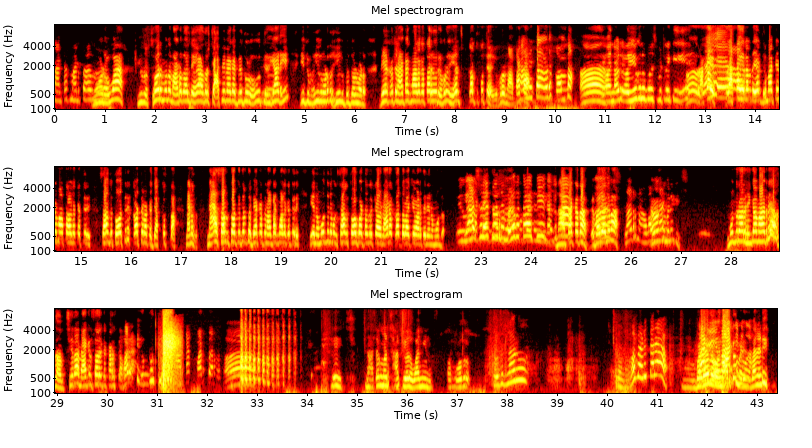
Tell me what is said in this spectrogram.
ನಾಟಕ ಮಾಡ್ತಾಳ ನೋಡವ್ವ ಈಗ ಸೋರ್ ಮುಂದೆ ಮಾಡೋದಲ್ದೆ ಅದ್ರ ಚಾಪಿ ಮ್ಯಾಗ ಬಿದ್ದಳು ತಿರ್ಗಾಡಿ ಈಗ ಈಗ ನೋಡಿದ್ರೆ ಹಿಂಗ್ ಬಿದ್ದಳು ನೋಡು. ಬೇಕಾದ್ರೆ ನಾಟಕ ಮಾಡಕತ್ತಾರ ಇವ್ರು ಇಬ್ರು ಏನ್ ಕಲ್ತ್ ಕೂತಿರ? ಇಬ್ರು ನಾಟಕ ಈಗನು ಬಳಸ್ಬಿಟ್ರಕಿ. ಆ, ರೊಕ್ಕ ರೊಕ್ಕ ಇರಲ್ಲ ಎರಡು ದಿಮಾಕಿನ ಮಾತಾಡ್ಲಕತ್ತೀರಿ? ಸಂಘ ತೋತ್ರಿ ಕಟ್ಟಬೇಕ ಜಕ್ಕಸ್ತಾ. ನನಗ್ ನಾ ಸಂಘ ತೋಕಿದ್ರಂತ ಬೇಕಾದ್ರೆ ನಾಟಕ ಮಾಡ್ಲಕತ್ತೀರಿ. ಏನ್ ಮುಂದೆ ನಿಮಗ್ ಸಂಘ ತೋಗ್ಬಟ್ಟಂದ್ರೆ ನಾನು ಕತ್ತ ಬಾಕಿ ಮಾಡ್ತೀನಿ ಇನ್ನು ಮುಂದೆ. ನಾಟಕದ ಯಾವಾಗ ಮನೆಗೆ? ಮುಂದಿನವ್ರು ಹಿಂಗ ಮಾಡ್ರಿ ಅದ ಸೀದಾ ಮ್ಯಾಗಿನ ಸಾವಿರಕ್ಕೆ ಕರೆಸ್ತಾವ ಹೇ ನಾಟಕ ಮಾಡಿ ಸಾಕು ಹೇಳುವ ನೀನು ಅವ್ರು ಹೋದ್ರು ಹೋದ್ರಲ್ಲಾರು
